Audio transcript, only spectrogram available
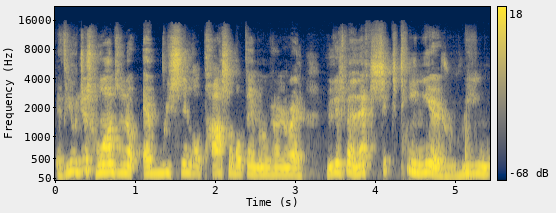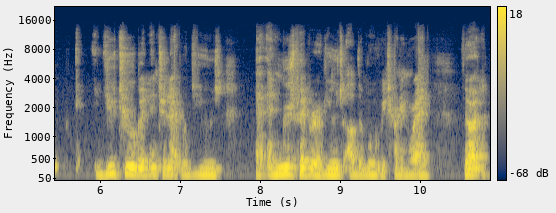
if you just want to know every single possible thing about Turning Red, you can spend the next 16 years reading YouTube and internet reviews and newspaper reviews of the movie Turning Red. There are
